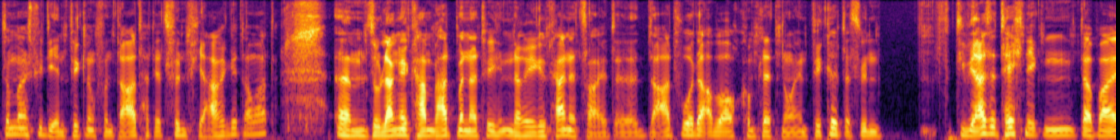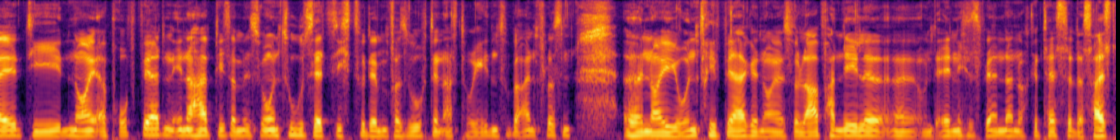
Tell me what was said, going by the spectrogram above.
zum Beispiel, die Entwicklung von Dart hat jetzt fünf Jahre gedauert. Ähm, so lange kam, hat man natürlich in der Regel keine Zeit. Äh, Dart wurde aber auch komplett neu entwickelt. Das sind diverse Techniken dabei, die neu erprobt werden innerhalb dieser Mission, zusätzlich zu dem Versuch, den Asteroiden zu beeinflussen. Äh, neue Ionentriebwerke, neue Solarpaneele äh, und ähnliches werden da noch getestet. Das heißt,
